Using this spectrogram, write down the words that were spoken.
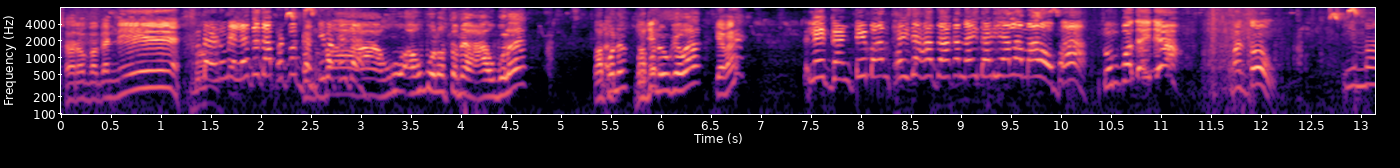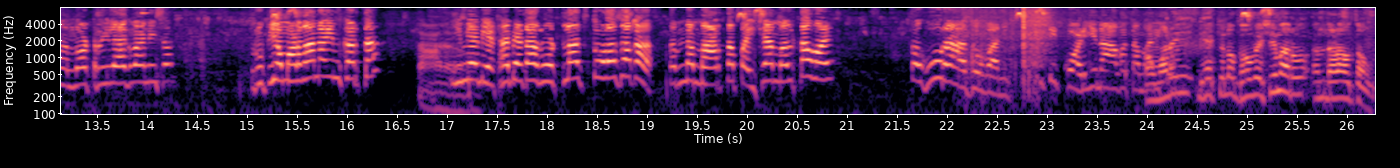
શરમ વગરની. તું દાડું મેલે તો ઘંટી વગાડી જા આવું આવું બોલો તમે આવું બોલે બાપોને બાપોને એવું કહેવાય કહેવાય એટલે ઘંટી બંધ થઈ જા હા કે નહીં દાડી આલા મારો ભા તું દઈ જા મન તો એમાં લોટરી લાગવાની છે રૂપિયો મળવાનો એમ કરતા? તારા. ઈમે બેઠા બેઠા રોટલા જ તોડો છો કે? તમને મારતા પૈસા મળતા હોય? તો હું રાહ જોવાની? કોળી ના આવે તમારી અમારી બે કિલો ઘઉં વેચી મારું અને દળાવતા હું.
